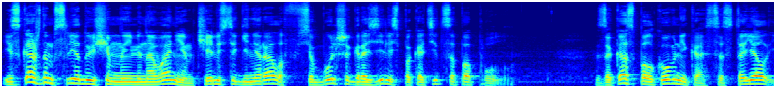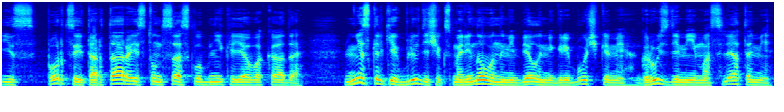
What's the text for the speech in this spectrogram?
И с каждым следующим наименованием челюсти генералов все больше грозились покатиться по полу. Заказ полковника состоял из порции тартара из тунца с клубникой и авокадо, нескольких блюдечек с маринованными белыми грибочками, груздями и маслятами,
